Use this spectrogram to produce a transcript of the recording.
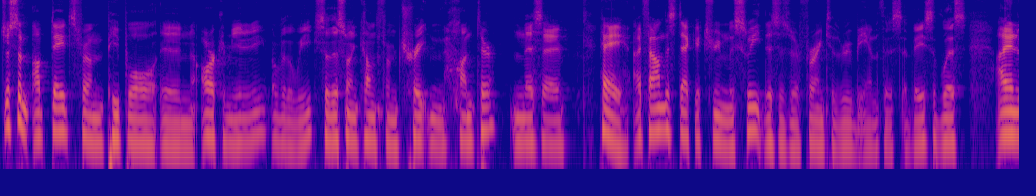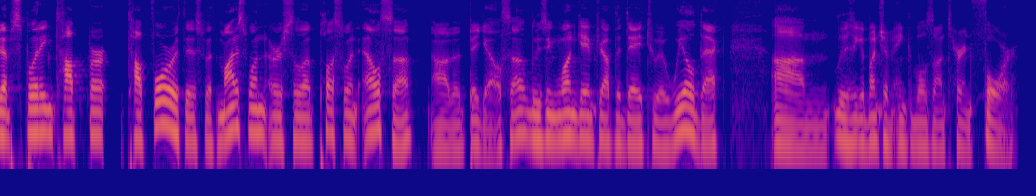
just some updates from people in our community over the week. So this one comes from Trayton Hunter, and they say, "Hey, I found this deck extremely sweet. This is referring to the Ruby Amethyst evasive list. I ended up splitting top fir- top four with this with minus one Ursula, plus one Elsa, uh, the big Elsa, losing one game throughout the day to a wheel deck, um, losing a bunch of Inkables on turn four.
